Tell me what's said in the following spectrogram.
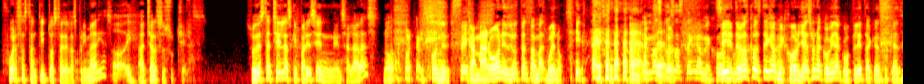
fuerzas tantito hasta de las primarias, Ay. a echarse sus chelas. Son de estas chelas que parecen ensaladas, ¿no? Les ponen camarones, no tanta más. Bueno, sí. Entre más cosas tenga mejor. Sí, ¿no? entre más cosas tenga mejor. Ya es una comida completa casi, casi.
